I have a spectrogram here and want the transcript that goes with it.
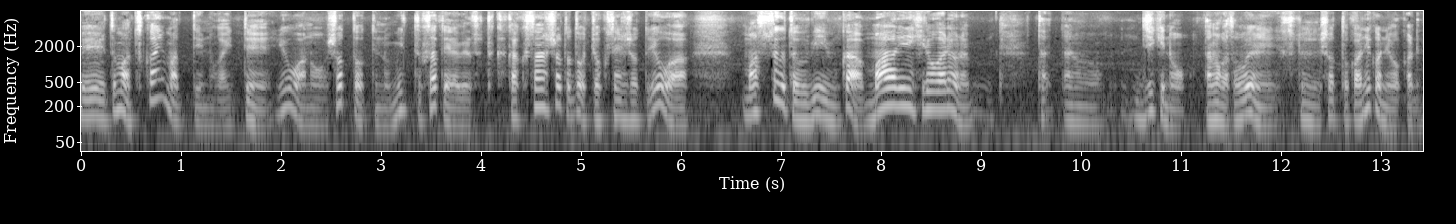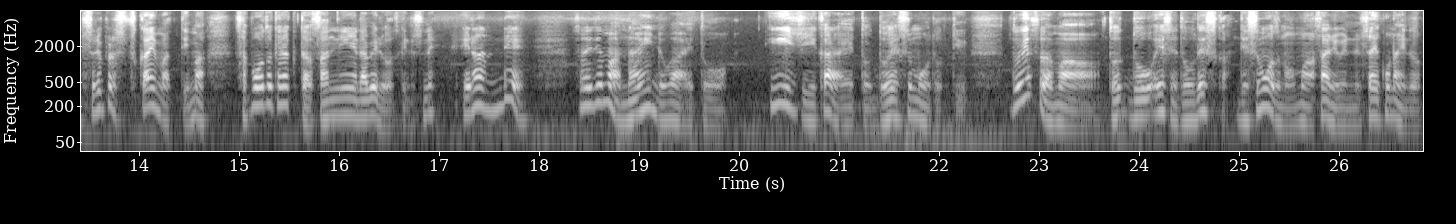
えっ、ー、とまあ使い魔っていうのがいて、要はあの、ショットっていうのを3つ、2つ選べるんですよ。拡散ショットと直線ショット。要は、まっすぐ飛ぶビームか、周りに広がるような、あの、時期の弾が飛ぶようにするショットか2個に分かれて、それプラス使い魔っていう、まあ、サポートキャラクターを3人選べるわけですね。選んで、それでまあ、難易度が、えっと、イージーから、えっと、ド S モードっていう。ド S はまあ、ド、ド S でどうですか？デスモードの、まあ、さらに上の最高難易度。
